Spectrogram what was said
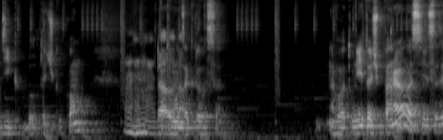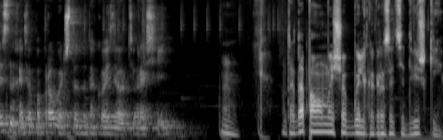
dig был .com, Мгм. потом он Да-да-да. закрылся. Вот, мне это очень понравилось, и, соответственно, хотел попробовать что-то такое сделать в России. М. Ну тогда, по-моему, еще были как раз эти движки.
